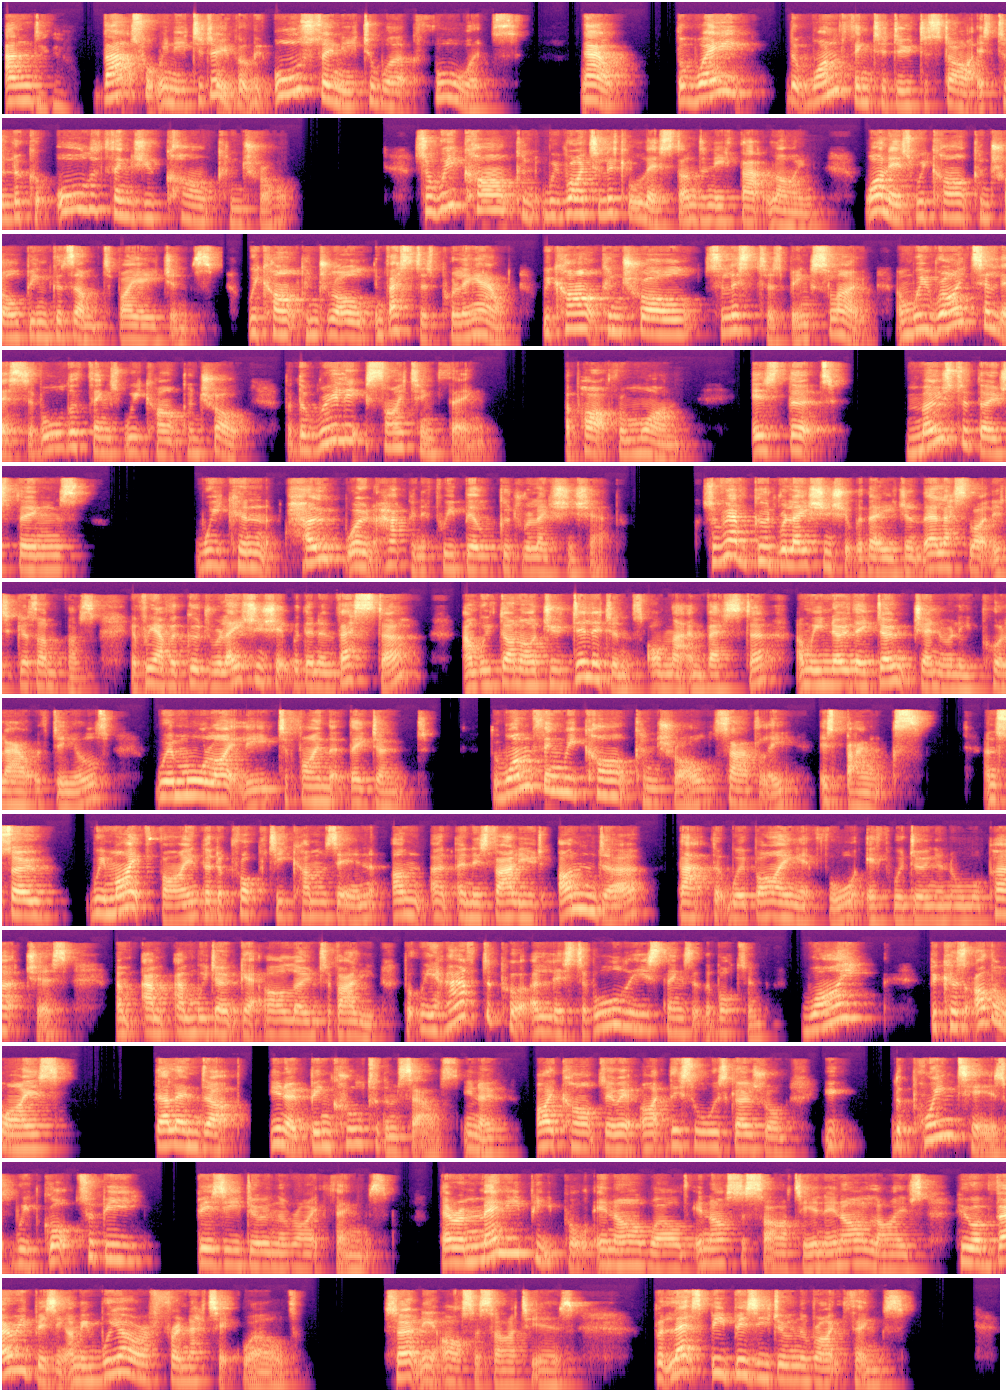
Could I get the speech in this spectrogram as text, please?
And that's what we need to do but we also need to work forwards. Now the way that one thing to do to start is to look at all the things you can't control. So we can't, we write a little list underneath that line. One is we can't control being gazumped by agents. We can't control investors pulling out. We can't control solicitors being slow. And we write a list of all the things we can't control. But the really exciting thing, apart from one, is that most of those things we can hope won't happen if we build good relationship. So if we have a good relationship with agent, they're less likely to gazump us. If we have a good relationship with an investor and we've done our due diligence on that investor and we know they don't generally pull out of deals, we're more likely to find that they don't. The one thing we can't control, sadly, is banks. And so we might find that a property comes in un- and is valued under that that we're buying it for if we're doing a normal purchase and, and, and we don't get our loan to value. But we have to put a list of all these things at the bottom. Why? Because otherwise they'll end up, you know, being cruel to themselves. You know, I can't do it. I, this always goes wrong. You, the point is, we've got to be busy doing the right things. There are many people in our world, in our society, and in our lives who are very busy. I mean, we are a frenetic world. Certainly, our society is. But let's be busy doing the right things.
